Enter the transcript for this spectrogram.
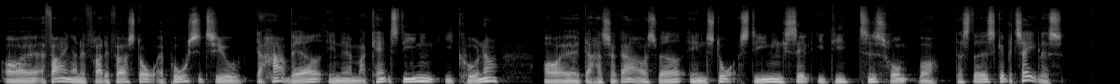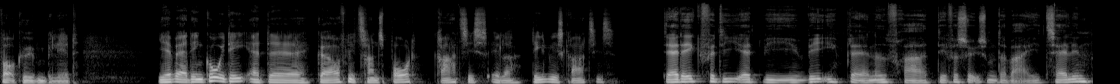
og erfaringerne fra det første år er positive. Der har været en markant stigning i kunder, og der har sågar også været en stor stigning selv i de tidsrum, hvor der stadig skal betales for at købe en billet. Jeppe, er det en god idé at gøre offentlig transport gratis eller delvis gratis? Det er det ikke, fordi at vi ved blandt andet fra det forsøg, som der var i Tallinn,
